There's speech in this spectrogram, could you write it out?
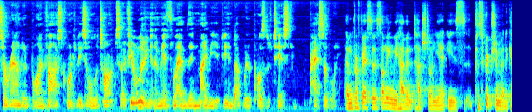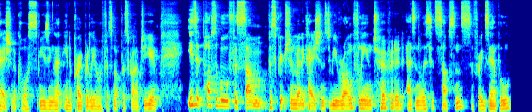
surrounded by vast quantities all the time. So if you're living in a meth lab, then maybe you'd end up with a positive test passively. And, Professor, something we haven't touched on yet is prescription medication, of course, using that inappropriately or if it's not prescribed to you. Is it possible for some prescription medications to be wrongfully interpreted as an illicit substance? For example,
